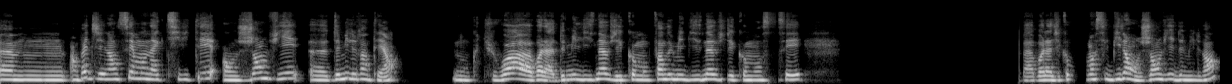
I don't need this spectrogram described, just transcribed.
Euh, en fait, j'ai lancé mon activité en janvier 2021. Euh, Donc, tu vois, voilà, 2019, j'ai commencé, fin 2019, j'ai commencé. Bah voilà, j'ai commencé le bilan en janvier 2020.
